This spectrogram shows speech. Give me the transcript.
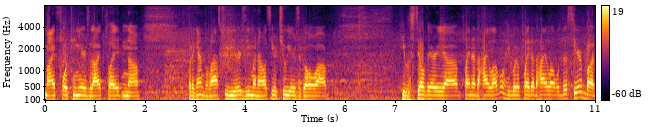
my 14 years that I've played, and uh, but again, the last few years, even when I was here two years ago. Uh, he was still very uh, playing at a high level. He would have played at a high level this year, but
